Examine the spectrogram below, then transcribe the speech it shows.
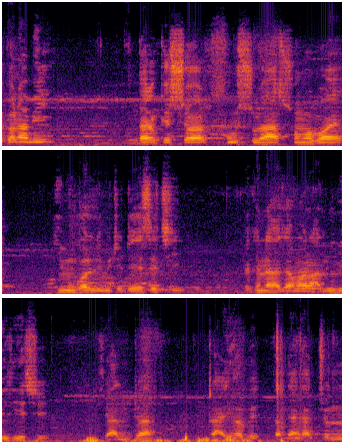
এখন আমি তারকেশ্বর ফুলসুরা সমবায়, হিমঘর লিমিটেডে এসেছি। এখানে আজ আমার আলু বেরিয়েছে। যে আলুটা ট্রাই হবে তা দেখার জন্য।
